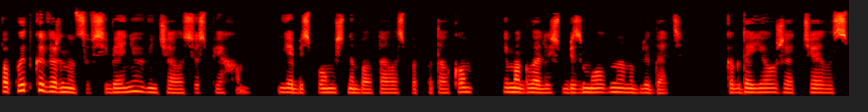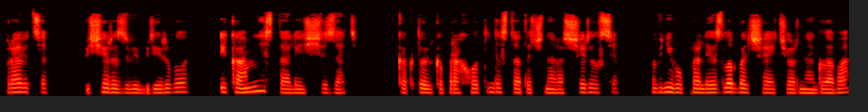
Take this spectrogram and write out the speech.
Попытка вернуться в себя не увенчалась успехом. Я беспомощно болталась под потолком и могла лишь безмолвно наблюдать. Когда я уже отчаялась справиться, пещера завибрировала, и камни стали исчезать. Как только проход достаточно расширился, в него пролезла большая черная голова,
